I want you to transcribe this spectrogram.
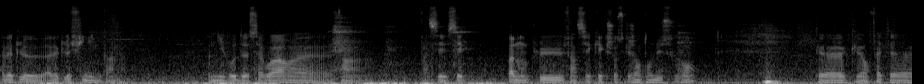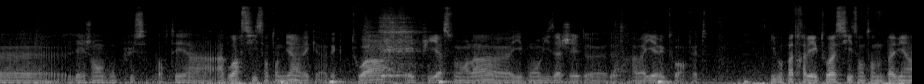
avec le, avec le feeling quand même. Au niveau de savoir, euh, c'est pas non plus, enfin c'est quelque chose que j'ai entendu souvent, que, en fait euh, les gens vont plus être portés à, voir s'ils s'entendent bien avec, avec toi, et puis à ce moment-là, euh, ils vont envisager de, travailler avec toi en fait. Ils vont pas travailler avec toi s'ils s'entendent pas bien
